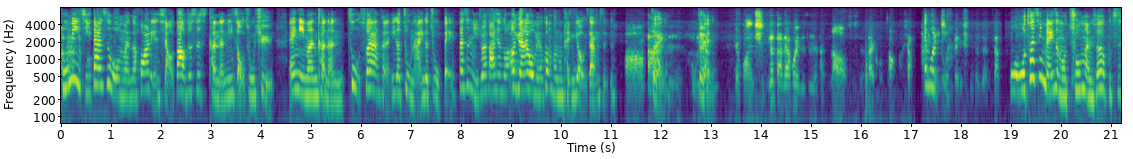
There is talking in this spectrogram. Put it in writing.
不密集，但是我们的花莲小道就是可能你走出去，哎、欸，你们可能住虽然可能一个住南一个住北，但是你就会发现说，哦，原来我们有共同的朋友这样子。啊，大家是互相有关系。那大家会就是很老老实实的戴口罩嘛？像哎，我北市的人这样。我我最近没怎么出门，所以我不知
